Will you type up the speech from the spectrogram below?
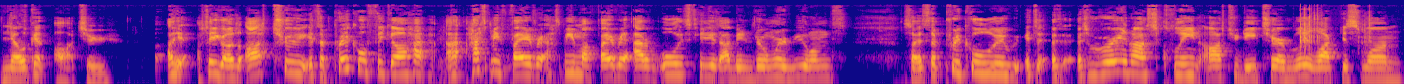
now look at R2. I see you guys, R2, it's a pretty cool figure. Ha, has to be favorite. Has to be my favorite out of all these figures I've been doing review on. So it's a pretty cool. It's a, it's a very nice, clean R2D2. I really like this one.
